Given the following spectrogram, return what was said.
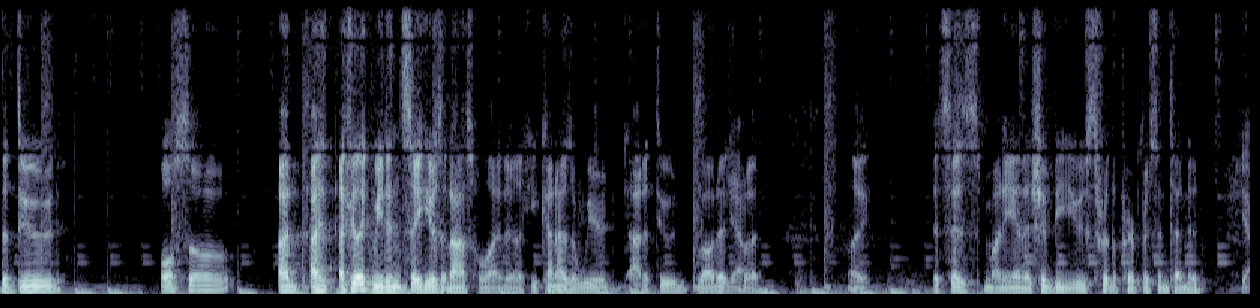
The dude also. I, I, I feel like we didn't say he was an asshole either. Like he kind of has a weird attitude about it, Yeah. but like it's his money and it should be used for the purpose intended. Yeah.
